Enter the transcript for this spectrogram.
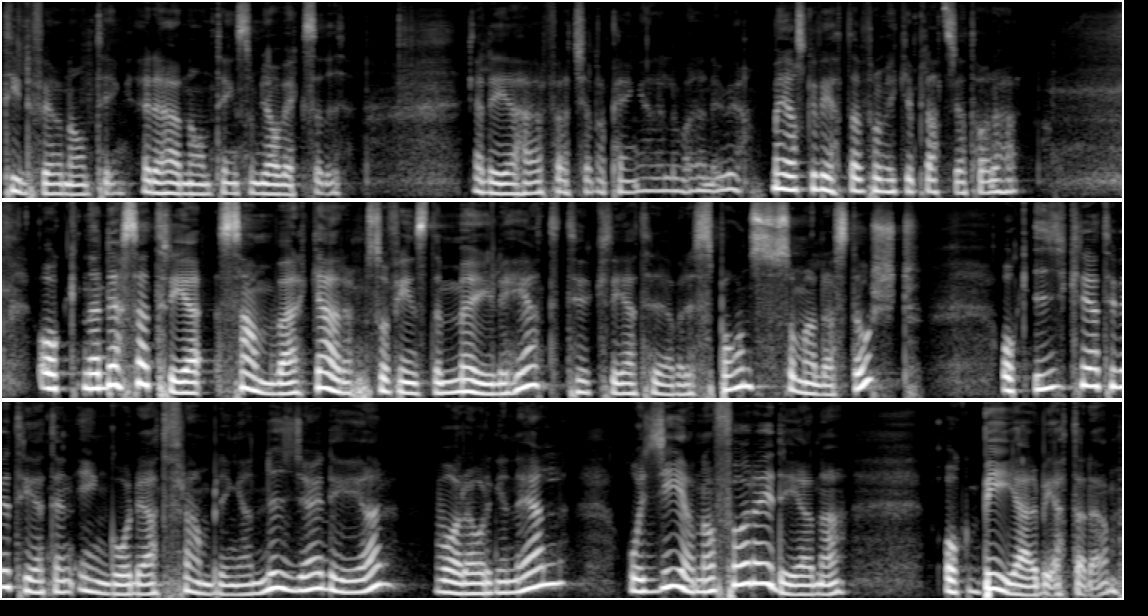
Tillför jag någonting? Är det här någonting som jag växer i? Eller är jag här för att tjäna pengar eller vad det nu är? Men jag ska veta från vilken plats jag tar det här. Och när dessa tre samverkar så finns det möjlighet till kreativ respons som allra störst. Och i kreativiteten ingår det att frambringa nya idéer, vara originell och genomföra idéerna och bearbeta dem.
